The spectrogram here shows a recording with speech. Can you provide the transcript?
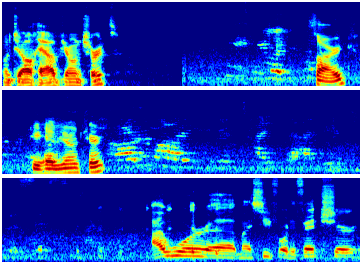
Don't y'all have your own shirts? Sarge, do you have your own shirt? I wore uh, my C4 Defense shirt.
